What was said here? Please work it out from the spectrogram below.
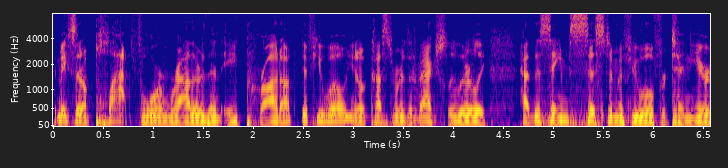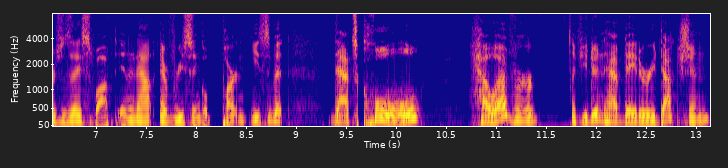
it makes it a platform rather than a product, if you will. You know, customers that have actually literally had the same system, if you will, for 10 years as they swapped in and out every single part and piece of it. That's cool. However, if you didn't have data reduction,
